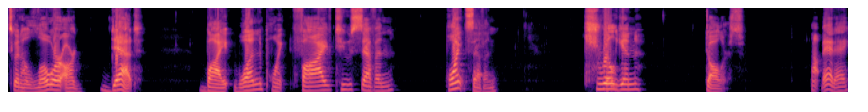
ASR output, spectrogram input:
it's going to lower our debt by 1.527.7 trillion dollars. Not bad, eh?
